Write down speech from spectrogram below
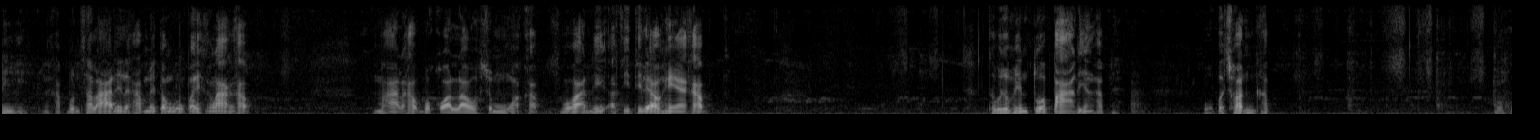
นี่นะครับบนศาลานี่แหละครับ ไม่ต้องลงไปข้างล่างครับ มาแล้วครับอุปกรณ์เราชมหมวกครับเมื่อวานนี้อาทิตย์ที่แล้วแห่ครับท่านผู้ชมเห็นตัวปลาหรือยังครับเนี่ยโอ้ปลาช่อนครับ โอ้โห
